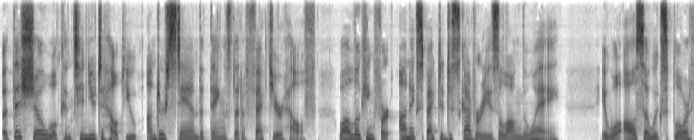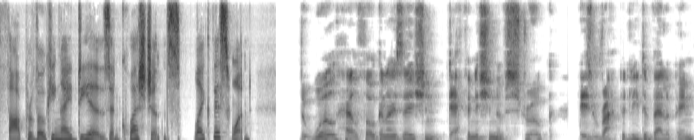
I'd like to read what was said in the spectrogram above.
But this show will continue to help you understand the things that affect your health while looking for unexpected discoveries along the way. It will also explore thought provoking ideas and questions, like this one. The World Health Organization definition of stroke is rapidly developing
